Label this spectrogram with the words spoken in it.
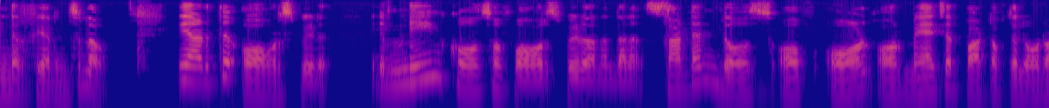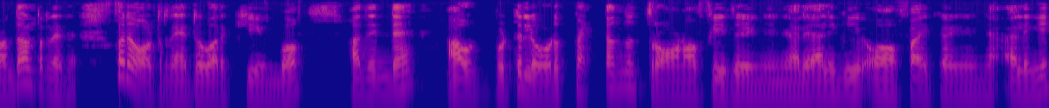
ഇന്റർഫിയറൻസ് ഉണ്ടാവും. ഇനി അടുത്ത് over speed main cause of over speed പറഞ്ഞാൽ എന്താണ് sudden loss of all or major part of the load on the alternator ഒരു ഓൾട്ടർനേറ്റർ വർക്ക് ചെയ്യുമ്പോൾ അതിന്റെ ഔട്ട്പുട്ട് ലോഡ് പെട്ടെന്ന് ത്രോൺ ഓഫ് ചെയ്ത് കഴിഞ്ഞ് കഴിഞ്ഞാൽ അല്ലെങ്കിൽ ഓഫ് ആയി കഴിഞ്ഞ് കഴിഞ്ഞാൽ അല്ലെങ്കിൽ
